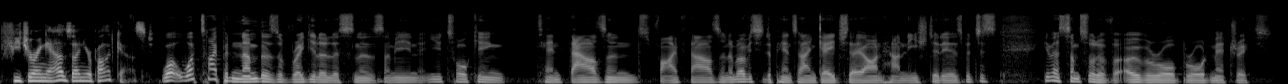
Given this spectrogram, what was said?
featuring ads on your podcast. What what type of numbers of regular listeners? I mean, are you talking 10,000, 5,000. It obviously depends how engaged they are and how niched it is, but just give us some sort of overall broad metrics.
